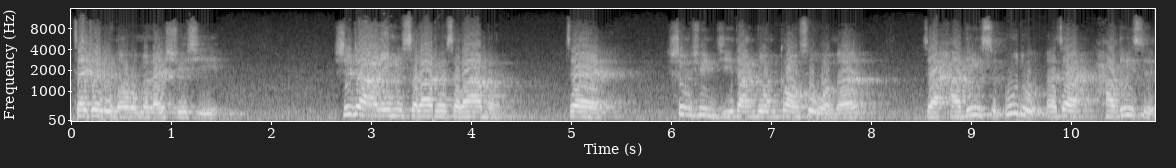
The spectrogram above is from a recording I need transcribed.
在这里呢，我们来学习使者阿里姆斯拉特斯拉姆在圣训集当中告诉我们，在哈迪斯孤独呃，在哈迪斯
